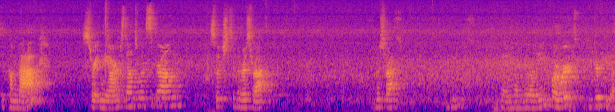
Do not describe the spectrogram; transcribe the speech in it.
So come back, straighten the arms down towards the ground, switch to the wrist wrap. Wrist wrap. Mm-hmm. Okay, and then you're gonna lean forward, keep your feet up.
